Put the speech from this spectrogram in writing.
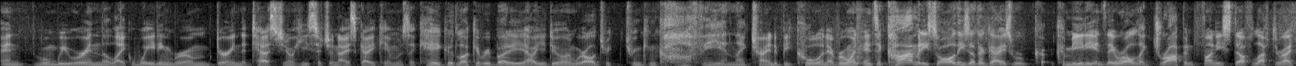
and when we were in the like waiting room during the test, you know, he's such a nice guy. He came and was like, "Hey, good luck, everybody. How you doing?" We're all drink, drinking coffee and like trying to be cool. And everyone, and it's a comedy, so all these other guys were co- comedians. They were all like dropping funny stuff left and right.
